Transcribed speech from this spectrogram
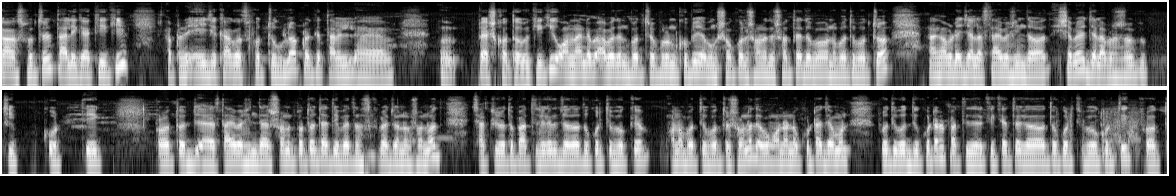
কাগজপত্রের তালিকা কী কী? আপনার এই যে কাগজপত্রগুলো আপনাকে তালিল পেশ করতে হবে। কী কী? অনলাইনে আবেদনপত্র, পূরণ কপি এবং সকল সনদের সত্যায়িত বা অনুমতিপত্র রাঙ্গামাটি জেলা স্থায়ী বাসিন্দা হিসেবে জেলা প্রশাসক চিফ কর্তৃক প্রদত্ত স্থায়ী বাসিন্দার সনদপত্র, জাতীয় বেতন স্কিমের জন্য সনদ চাকরিরত প্রার্থীদের ক্ষেত্রে যথাযথ কর্তৃপক্ষে অনবর্তীপত্র সনদ এবং অন্যান্য কোটা যেমন প্রতিবদ্ধী কোটার প্রার্থীদের ক্ষেত্রে যথাযথ কর্তৃপক্ষ কর্তৃক প্রদত্ত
